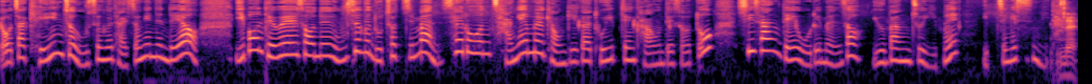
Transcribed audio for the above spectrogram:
여자 개인전 우승을 달성했는데요. 이번 대회에서는 우승은 놓쳤지만 새로운 장애물 경기가 도입된 가운데서도 시상대에 오르면서 유망주임을 입증했습니다. 네.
